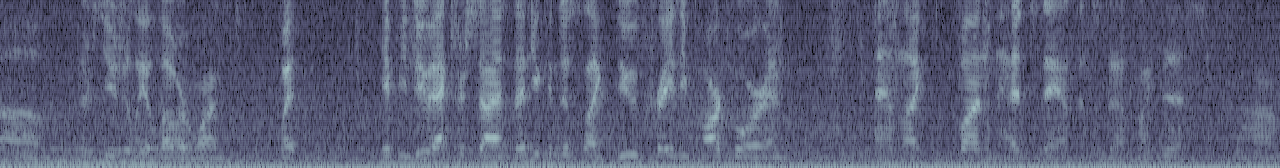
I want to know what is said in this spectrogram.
um, there's usually a lower one. But if you do exercise, then you can just like do crazy parkour and and like fun headstands and stuff like this. Um,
